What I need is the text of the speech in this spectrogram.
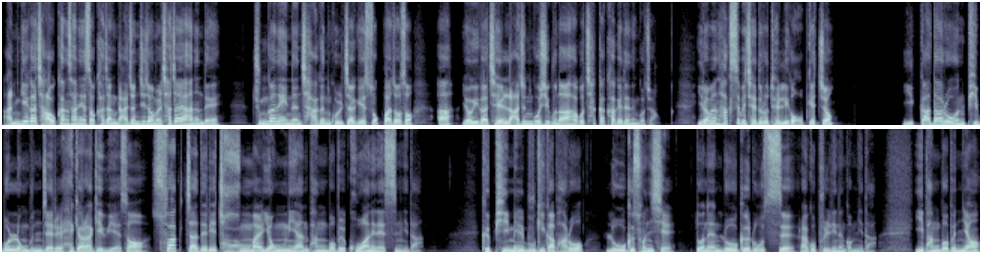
안개가 자욱한 산에서 가장 낮은 지점을 찾아야 하는데 중간에 있는 작은 골짜기에 쏙 빠져서 아, 여기가 제일 낮은 곳이구나 하고 착각하게 되는 거죠. 이러면 학습이 제대로 될 리가 없겠죠? 이 까다로운 비볼록 문제를 해결하기 위해서 수학자들이 정말 영리한 방법을 고안해냈습니다. 그 비밀 무기가 바로 로그 손실 또는 로그 로스라고 불리는 겁니다. 이 방법은요,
